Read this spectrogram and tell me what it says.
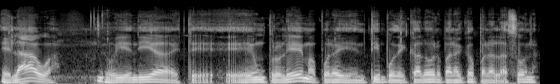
el agua. Hoy en día este, es un problema por ahí en tiempo de calor para acá, para la zona.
